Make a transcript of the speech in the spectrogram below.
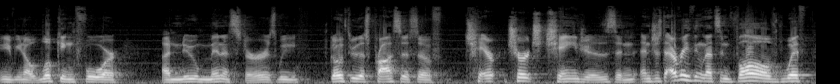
you know, looking for a new minister, as we go through this process of church changes and, and just everything that's involved with,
